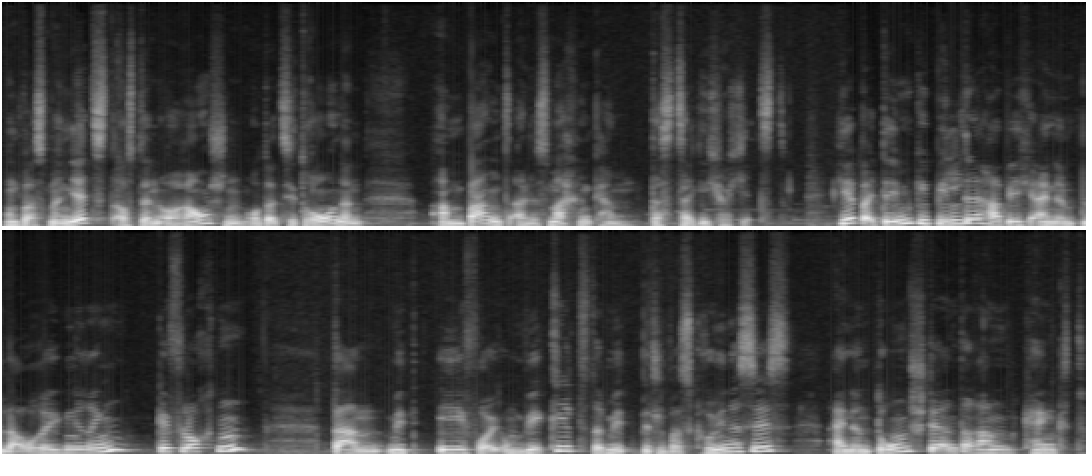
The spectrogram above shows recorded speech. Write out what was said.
Und was man jetzt aus den Orangen oder Zitronen am Band alles machen kann, das zeige ich euch jetzt. Hier bei dem Gebilde habe ich einen Blauregenring geflochten, dann mit Efeu umwickelt, damit ein bisschen was Grünes ist, einen Tonstern daran gehängt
